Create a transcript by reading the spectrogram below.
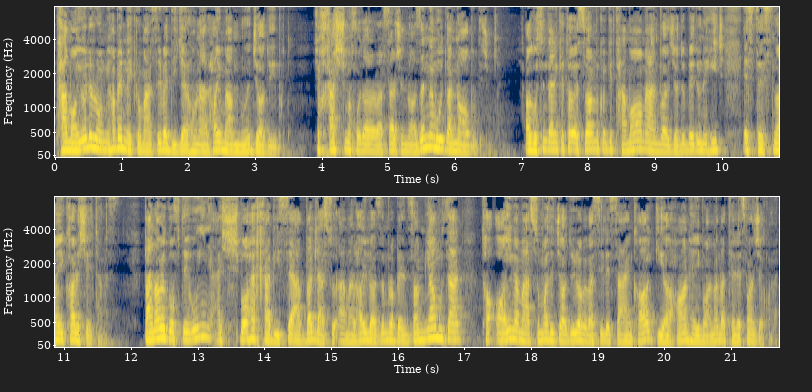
تمایل رومی ها به نکرومنسری و دیگر هنرهای ممنوع جادویی بود. که خشم خدا را بر سرش نازل نمود و نابودش می‌کرد. آگوستین در این کتاب اصرار می‌کنه که تمام انواع جادو بدون هیچ استثنایی کار شیطان است. بنا به گفته او این اشباه خبیسه اول دستور عملهای لازم را به انسان میآموزند تا آیین و مرسومات جادویی را به وسیله سنگها گیاهان حیوانات و تلسمان اجرا کنند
